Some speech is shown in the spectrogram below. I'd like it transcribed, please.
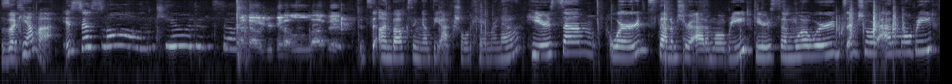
the camera. It's so small and cute and I know you're gonna love it. It's the unboxing of the actual camera now. Here's some words that I'm sure Adam will read. Here's some more words I'm sure Adam will read.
